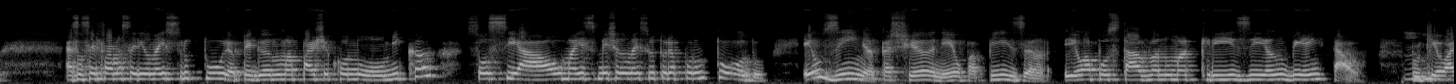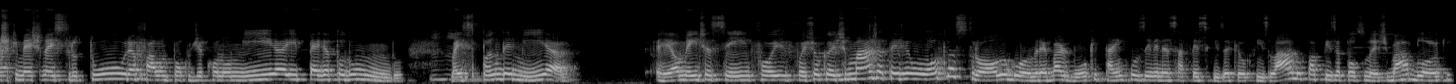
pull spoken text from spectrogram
essas reformas seriam na estrutura, pegando uma parte econômica, social, mas mexendo na estrutura por um todo. Euzinha, Tatiane, eu, Papisa, eu apostava numa crise ambiental. Porque uhum. eu acho que mexe na estrutura, fala um pouco de economia e pega todo mundo. Uhum. Mas pandemia, realmente assim, foi, foi chocante. Mas já teve um outro astrólogo, André Barbô, que está inclusive nessa pesquisa que eu fiz lá no papisa.net barra blog,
